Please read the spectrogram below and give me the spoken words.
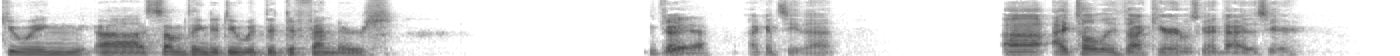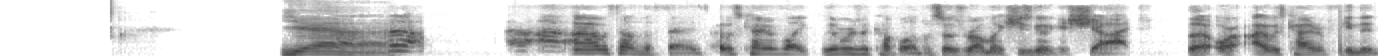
doing uh, something to do with the defenders. Okay. Yeah. I can see that. Uh, I totally thought Karen was going to die this year. Yeah. I, I was on the fence. I was kind of like, there was a couple episodes where I'm like, she's gonna get shot, but or I was kind of thinking that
